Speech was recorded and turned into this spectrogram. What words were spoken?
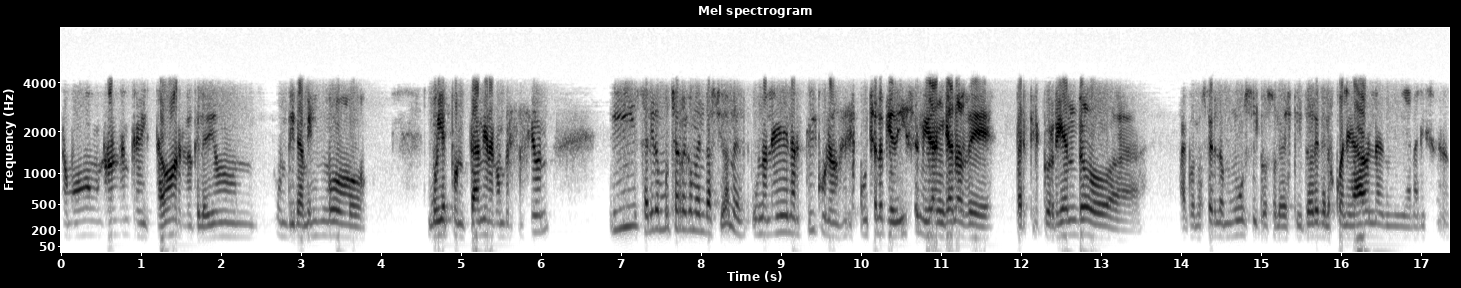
tomó un rol de entrevistador, lo que le dio un, dinamismo muy espontáneo a la conversación. Y salieron muchas recomendaciones. Uno lee el artículo, escucha lo que dicen y dan ganas de partir corriendo a, a conocer los músicos o los escritores de los cuales hablan y analizan.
